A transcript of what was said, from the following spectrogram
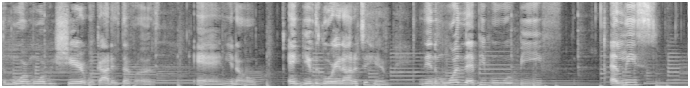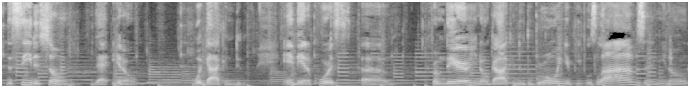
The more and more we share what God has done for us, and you know, and give the glory and honor to Him, then the more that people will be, at least the seed is sown that you know what God can do, and then of course. Um, from there, you know, God can do the growing in people's lives and, you know,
